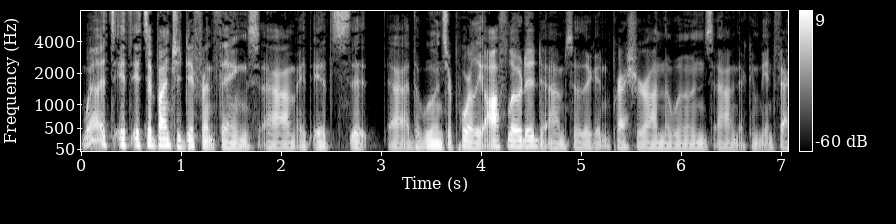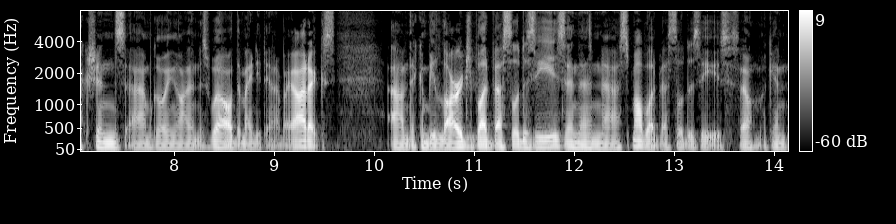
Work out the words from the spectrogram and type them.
Well, it's it's, it's a bunch of different things. Um, it, it's that uh, the wounds are poorly offloaded, um, so they're getting pressure on the wounds. Um, there can be infections um, going on as well. They might need antibiotics. Um, there can be large blood vessel disease and then uh, small blood vessel disease. So again,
